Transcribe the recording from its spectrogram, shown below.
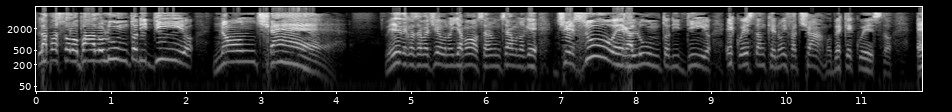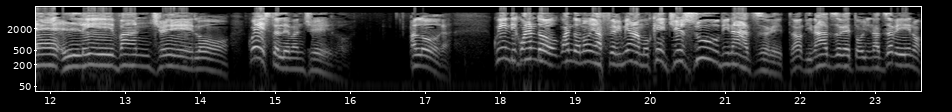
l'apostolo Paolo l'unto di Dio. Non c'è. Vedete cosa facevano gli apostoli? Annunziavano che Gesù era l'unto di Dio e questo anche noi facciamo, perché questo è l'Evangelo. Questo è l'Evangelo. Allora, quindi quando, quando, noi affermiamo che Gesù di Nazareth, no, di Nazareth o il Nazareno,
